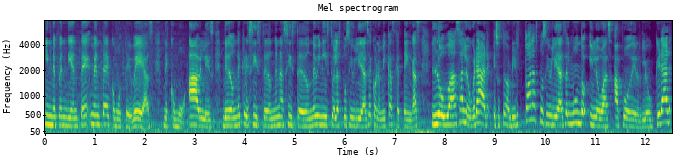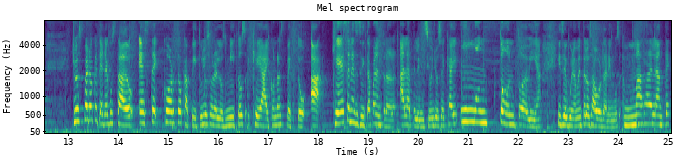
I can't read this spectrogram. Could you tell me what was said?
independientemente de cómo te veas, de cómo hables, de dónde creciste, de dónde naciste, de dónde viniste o las posibilidades económicas que tengas, lo vas a lograr. Eso te va a abrir todas las posibilidades del mundo y lo vas a poder lograr. Yo espero que te haya gustado este corto capítulo sobre los mitos que hay con respecto a qué se necesita para entrar a la televisión. Yo sé que hay un montón todavía y seguramente los abordaremos más adelante.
